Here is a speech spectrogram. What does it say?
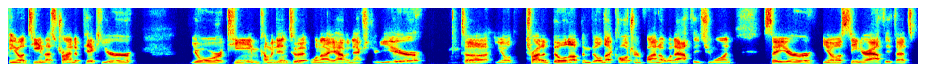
you know a team that's trying to pick your your team coming into it, well now you have an extra year to you know try to build up and build that culture and find out what athletes you want. Say you're you know a senior athlete that's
